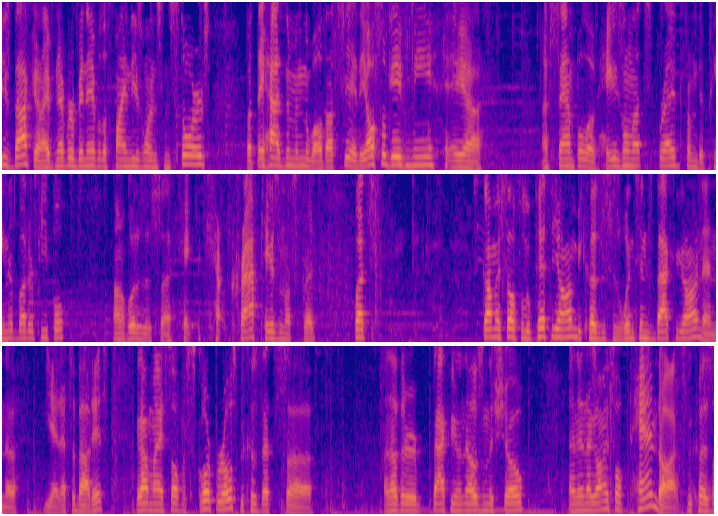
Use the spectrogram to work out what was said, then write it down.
these Bakugan. I've never been able to find these ones in stores, but they had them in the well.ca. They also gave me a, uh, a sample of hazelnut spread from the peanut butter people. I don't know, what is this? Uh, ha Kraft hazelnut spread. But got myself a Lupitheon because this is Wynton's Bakugan, and uh, yeah, that's about it. I got myself a Scorpiros because that's uh, another Bakugan that was in the show. And then I got myself Pandoxx because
